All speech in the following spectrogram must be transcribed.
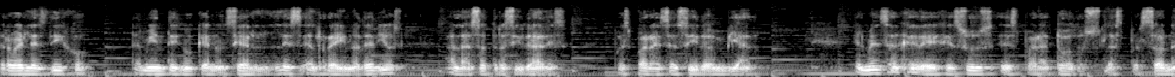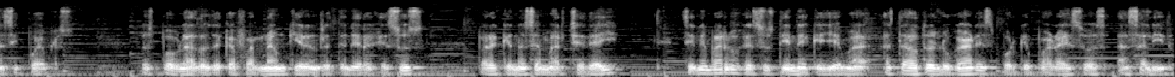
Pero él les dijo, también tengo que anunciarles el reino de Dios a las otras ciudades, pues para eso he sido enviado. El mensaje de Jesús es para todos, las personas y pueblos. Los poblados de Cafarnaum quieren retener a Jesús para que no se marche de ahí. Sin embargo, Jesús tiene que llevar hasta otros lugares porque para eso ha salido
